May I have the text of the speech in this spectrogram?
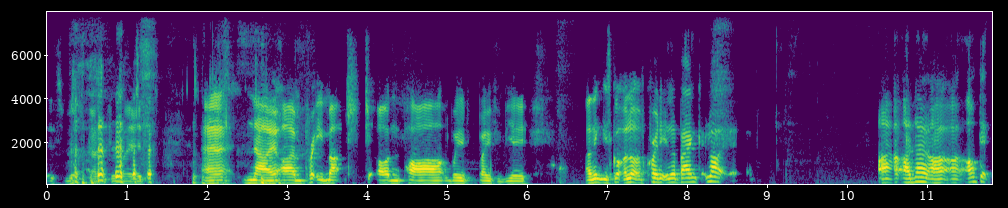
It's what's going through my head. Uh, no, I'm pretty much on par with both of you. I think he's got a lot of credit in the bank. Like, I, I know I, I- I'll get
